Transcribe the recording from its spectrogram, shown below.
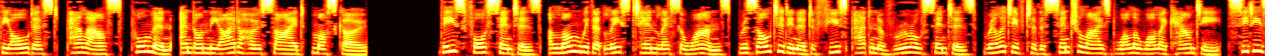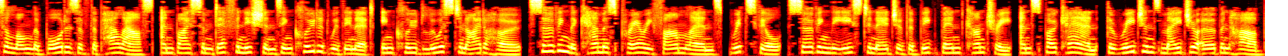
the oldest, Palouse, Pullman, and on the Idaho side, Moscow. These four centers, along with at least ten lesser ones, resulted in a diffuse pattern of rural centers, relative to the centralized Walla Walla County. Cities along the borders of the Palouse, and by some definitions included within it, include Lewiston, Idaho, serving the Camas Prairie farmlands, Ritzville, serving the eastern edge of the Big Bend country, and Spokane, the region's major urban hub.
